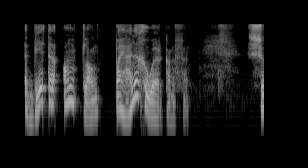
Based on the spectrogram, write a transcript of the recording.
'n beter aanklank by hulle gehoor kan vind. So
